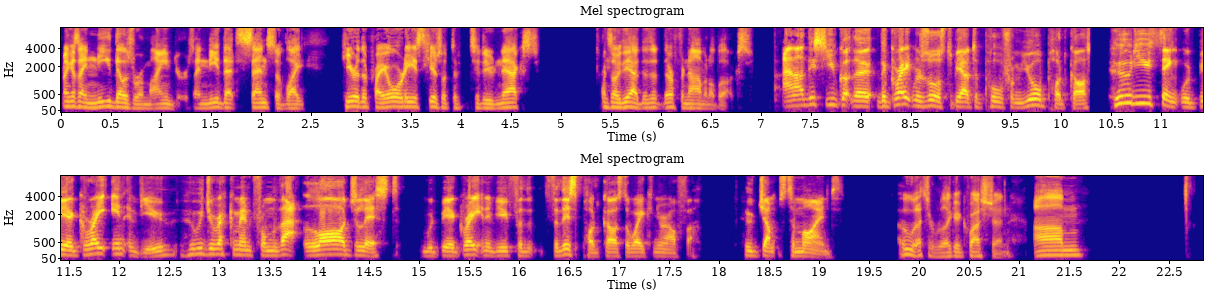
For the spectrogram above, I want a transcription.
because I need those reminders. I need that sense of like, here are the priorities, here's what to, to do next. And so, yeah, they're, they're phenomenal books and this you've got the, the great resource to be able to pull from your podcast. Who do you think would be a great interview? Who would you recommend from that large list would be a great interview for the, for this podcast, Awaken Your Alpha? Who jumps to mind? Oh, that's a really good question. Um,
